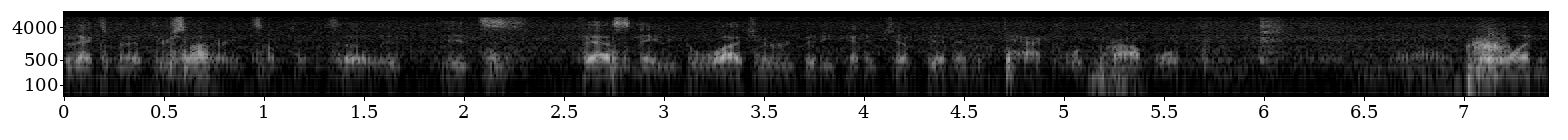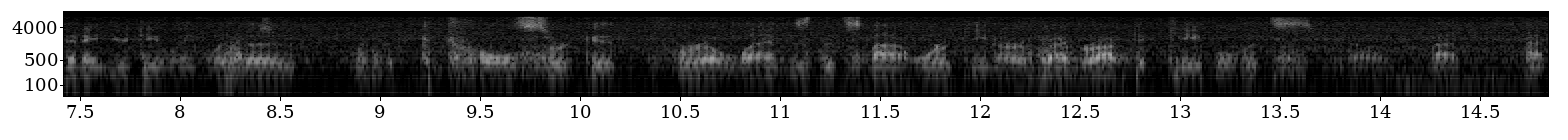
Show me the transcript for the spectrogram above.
The next minute they're soldering something. So it, it's fascinating to watch everybody kind of jump in and tackle a problem. You know, one minute you're dealing with a with a control circuit for a lens that's not working or a fiber optic cable that's you know not not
